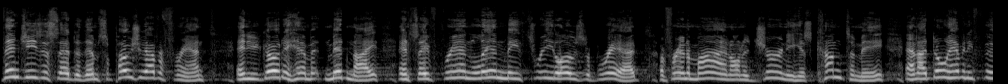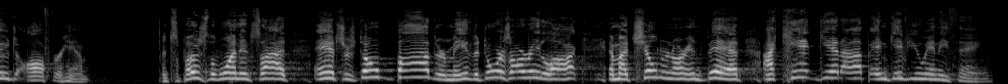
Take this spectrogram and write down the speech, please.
Then Jesus said to them, Suppose you have a friend, and you go to him at midnight and say, Friend, lend me three loaves of bread. A friend of mine on a journey has come to me, and I don't have any food to offer him. And suppose the one inside answers, Don't bother me. The door's already locked and my children are in bed. I can't get up and give you anything.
